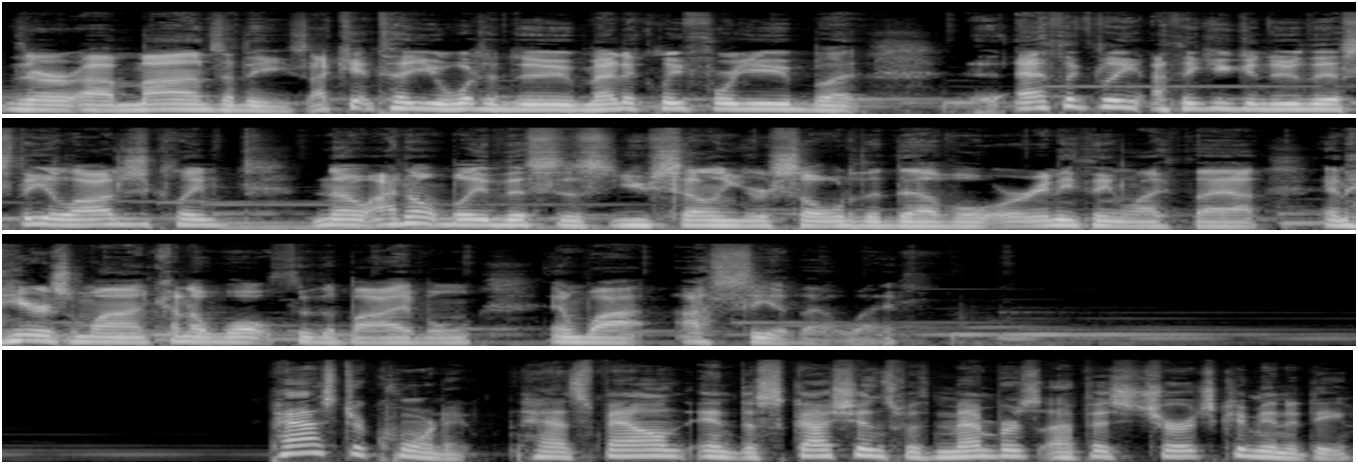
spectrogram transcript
their uh, minds at ease. I can't tell you what to do medically for you, but ethically, I think you can do this. Theologically, no, I don't believe this is you selling your soul to the devil or anything like that. And here's why I kind of walk through the Bible and why I see it that way. Pastor Cornett has found in discussions with members of his church community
